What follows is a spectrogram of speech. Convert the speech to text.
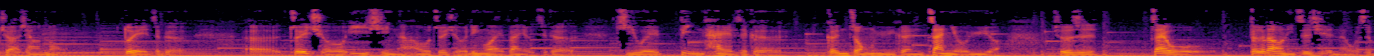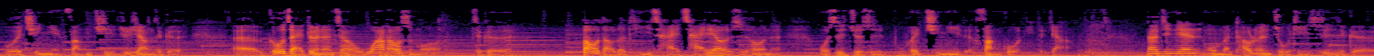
就好像那种对这个。呃，追求异性啊，或追求另外一半有这个极为病态的这个跟踪欲跟占有欲哦，就是在我得到你之前呢，我是不会轻言放弃。就像这个呃狗仔队呢，在我挖到什么这个报道的题材材料的时候呢，我是就是不会轻易的放过你的这样。那今天我们讨论主题是这个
